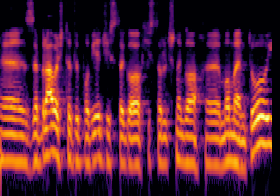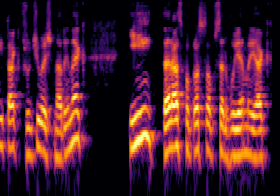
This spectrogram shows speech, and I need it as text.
e, zebrałeś te wypowiedzi z tego historycznego e, momentu i tak wrzuciłeś na rynek. I teraz po prostu obserwujemy, jak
